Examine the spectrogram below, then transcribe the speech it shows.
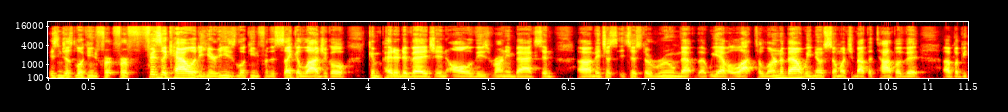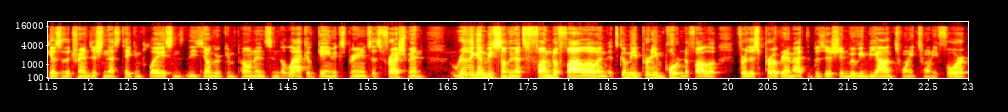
isn't just looking for, for physicality here. He's looking for the psychological competitive edge in all of these running backs. And um, it's just it's just a room that, that we have a lot to learn about. We know so much about the top of it, uh, but because of the transition that's taken place and these younger components and the lack of game experience as freshmen, really going to be something that's fun to follow, and it's going to be pretty important to follow for this program at the position moving beyond 2024.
